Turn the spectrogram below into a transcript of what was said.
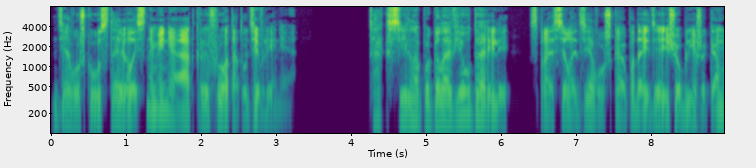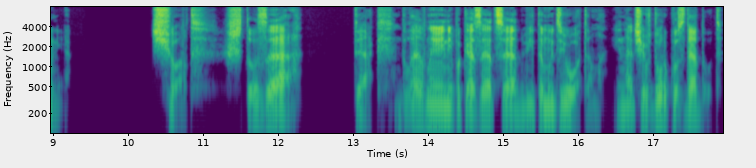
Девушка уставилась на меня, открыв рот от удивления. «Так сильно по голове ударили?» — спросила девушка, подойдя еще ближе ко мне. «Черт, что за...» «Так, главное не показаться отбитым идиотом, иначе в дурку сдадут».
